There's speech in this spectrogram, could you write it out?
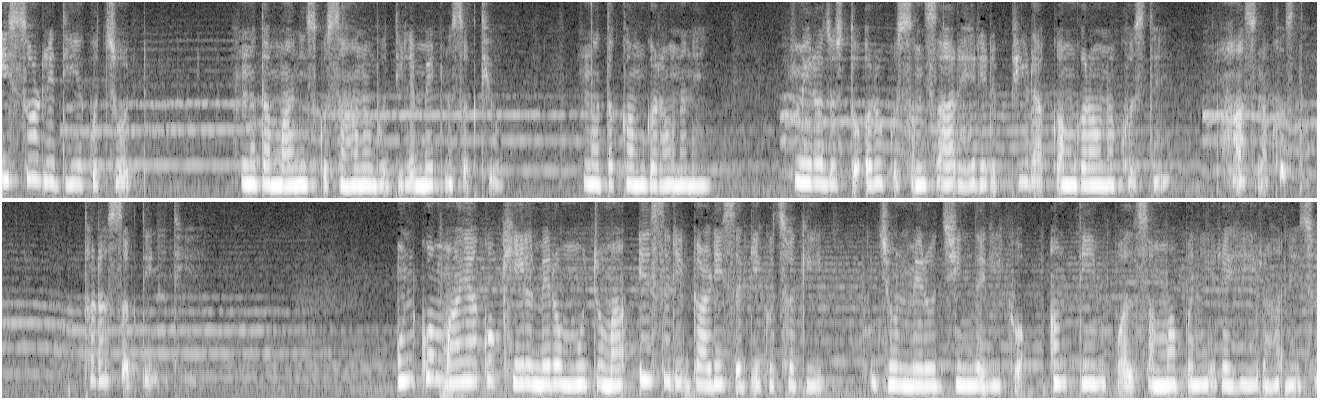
ईश्वरले दिएको चोट न त मानिसको सहानुभूतिले मेट्न सक्थ्यो न त कम गराउन नै। मेरो जस्तो अरूको संसार हेरेर पीडा कम गराउन खोज्थेँ हाँस्न खोज्थेँ तर सक्दिनँ थिएँ उनको मायाको खेल मेरो मुटुमा यसरी गाडिसकेको छ कि जुन मेरो जिन्दगीको अन्तिम पलसम्म पनि रहिरहनेछ।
